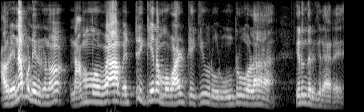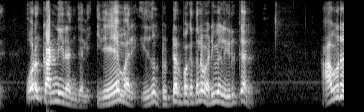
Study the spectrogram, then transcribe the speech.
அவர் என்ன பண்ணியிருக்கணும் நம்ம வா வெற்றிக்கு நம்ம வாழ்க்கைக்கு ஒரு ஒரு உன்றுகோலாக இருந்திருக்கிறாரு. ஒரு கண்ணீர் அஞ்சலி. இதே மாதிரி இதுவும் ட்விட்டர் பக்கத்தில் வடிவேல் இருக்கார். அவர்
